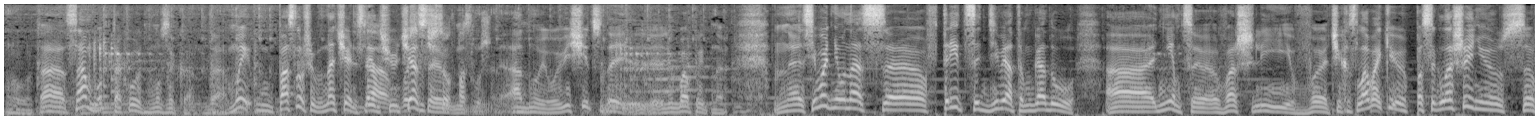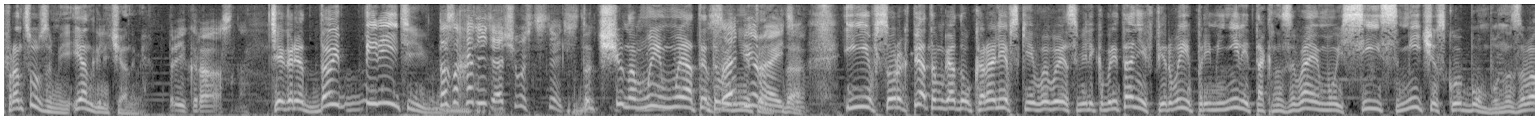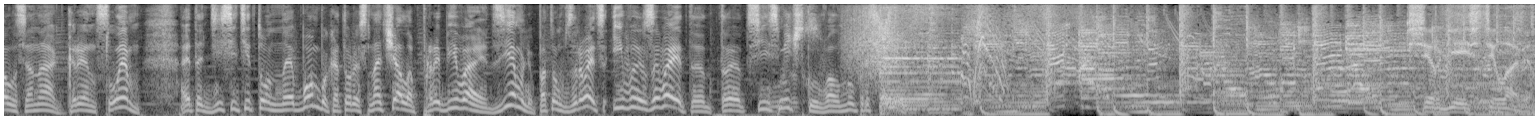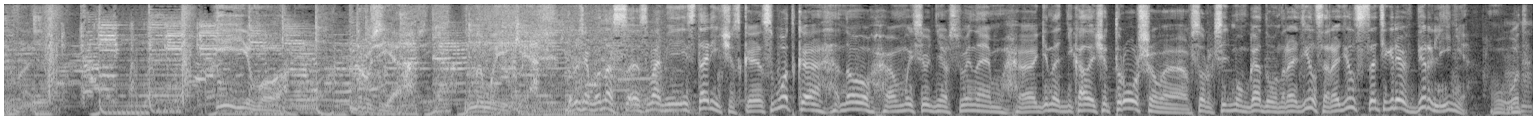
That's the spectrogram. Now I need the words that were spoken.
Вот. А сам вот такой вот музыкант, да. Мы послушаем в начале следующего 8 часа одну его вещицу, да, любопытную. М, Сегодня у нас в 1939 году а, немцы вошли в Чехословакию по соглашению с французами и англичанами. Прекрасно. Те говорят, да берите, Да заходите, а чего стесняетесь? да что нам, мы, мы от этого не это, Забирайте. да. И в сорок пятом году королевские ВВС Великобритании впервые применили так называемую сейсмическую бомбу. Называлась она Grand Slam. Это десятитонная бомба, которая сначала пробивает землю, потом взрывается и вызывает э, т- сейсмическую волну. Представляете? Сергей Стилавин друзья на маяке. Друзья, у нас с вами историческая сводка. Но э, мы сегодня вспоминаем э, Геннадия Николаевича Трошева. В 47 году он родился. Родился, кстати говоря, в Берлине. Вот.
